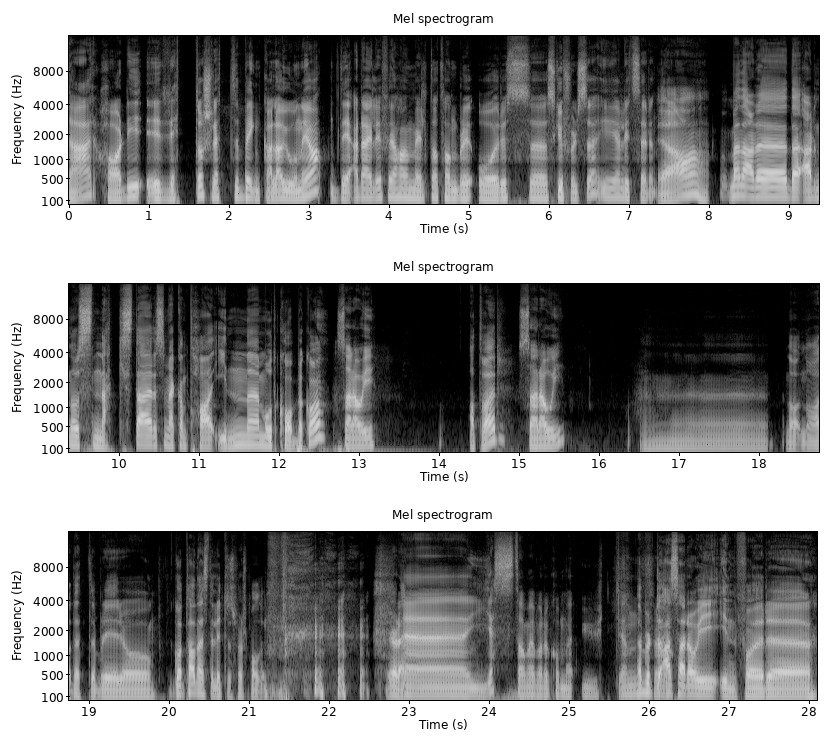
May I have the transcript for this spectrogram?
Der har de rett og slett benka Lajoni, ja. Det er deilig, for jeg har meldt at han blir årets eh, skuffelse i Eliteserien. Ja, men er det, er det noen snacks der som jeg kan ta inn eh, mot KBK? Sarawi. Atvar? Sarawi. Eh, nå, nå, dette blir jo Gå, Ta neste lyttespørsmål, du. Gjør det. Uh, yes, da må jeg bare komme meg ut igjen. Jeg burde, fra- er Sarawi innenfor uh,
